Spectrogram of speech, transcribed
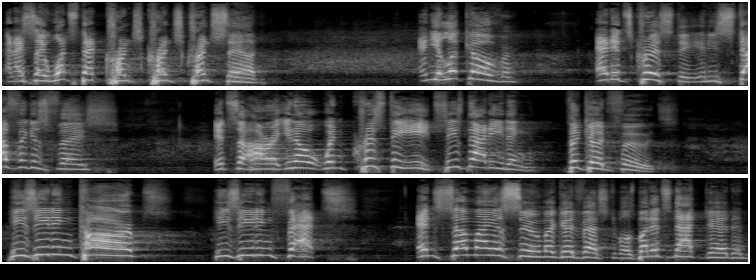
And I say, what's that crunch, crunch, crunch sound? And you look over and it's Christie, and he's stuffing his face. It's Sahara. You know, when Christie eats, he's not eating the good foods. He's eating carbs. He's eating fats. And some, I assume, are good vegetables, but it's not good. And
